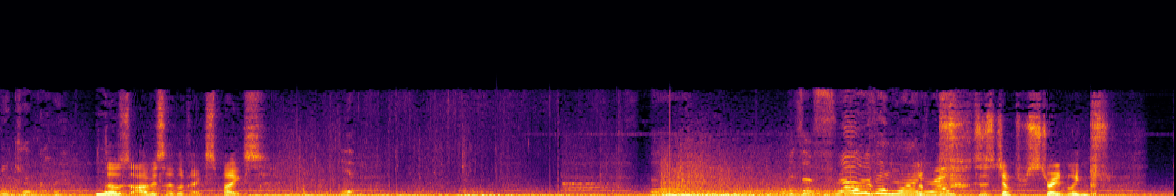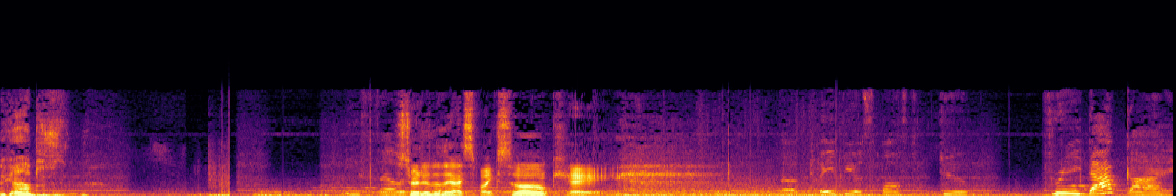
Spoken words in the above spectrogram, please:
You can climb. Those obviously look like spikes. Yep. Uh, There's a frozen one, right? Just jumped straight, like, like up. Straight into the ice spikes. Okay. The baby is supposed to free that guy.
